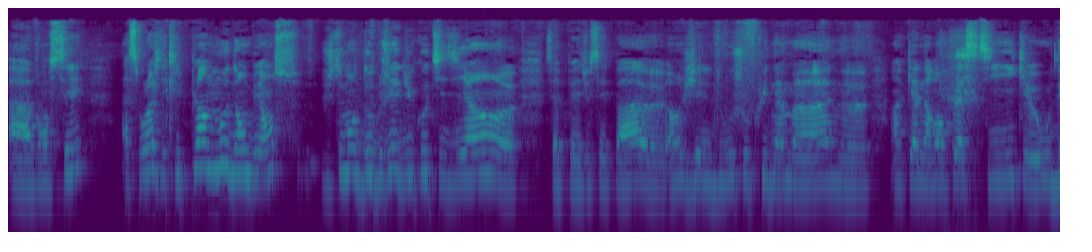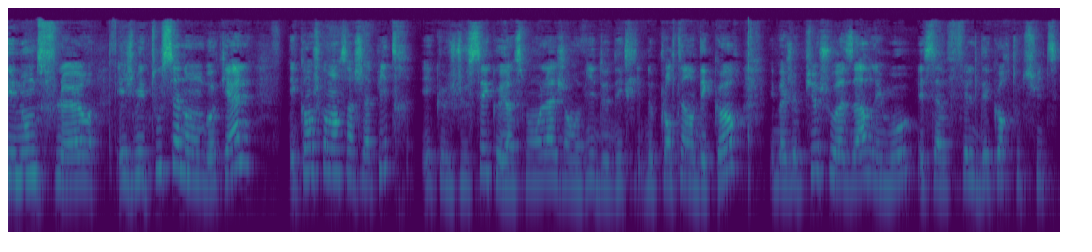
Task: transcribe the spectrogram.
à avancer, à ce moment-là, j'écris plein de mots d'ambiance, justement d'objets du quotidien. Euh, ça peut être, je sais pas, euh, un gel douche au Queen Amman, euh, un canard en plastique ou des noms de fleurs. Et je mets tout ça dans mon bocal. Et quand je commence un chapitre et que je sais que à ce moment-là j'ai envie de, planter un décor, et ben je pioche au hasard les mots et ça fait le décor tout de suite.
